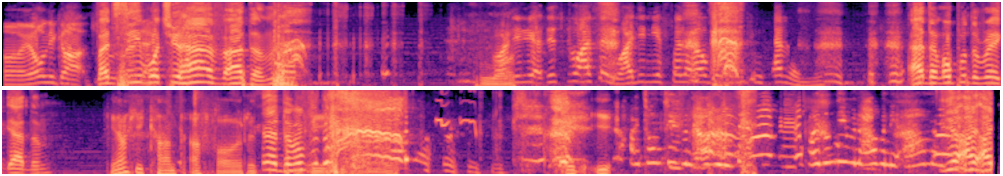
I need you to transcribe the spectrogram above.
I only got. Let's see minutes. what you have, Adam. Why didn't you? This is what I said. Why didn't you fill it over seven? Adam, open the rig, Adam. You know he can't afford it. Adam, open the I don't even have any. I don't even have any ammo. Yeah, I, I.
